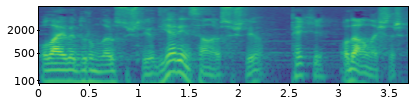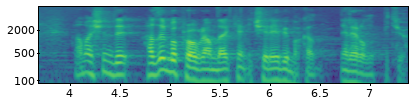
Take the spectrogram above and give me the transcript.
olay ve durumları suçluyor, diğer insanları suçluyor. Peki, o da anlaşılır. Ama şimdi hazır bu programdayken içeriye bir bakalım. Neler olup bitiyor.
